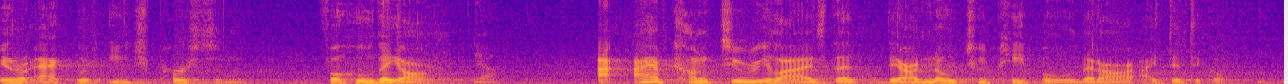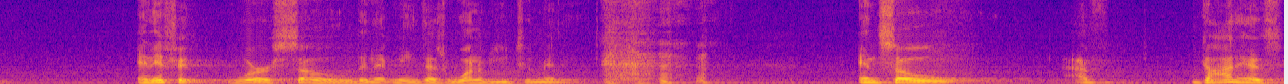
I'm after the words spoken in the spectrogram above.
interact with each person for who they are, yeah. I, I have come to realize that there are no two people that are identical. Mm-hmm. And if it were so, then that means there's one of you too many. and so I've, God has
